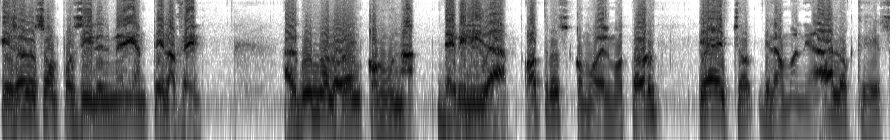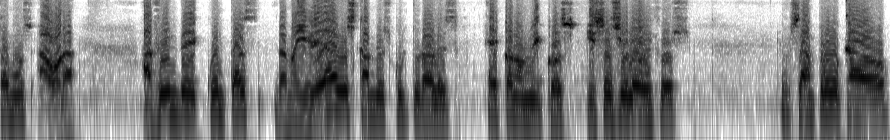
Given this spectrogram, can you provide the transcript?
que solo son posibles mediante la fe. Algunos lo ven como una debilidad, otros como el motor que ha hecho de la humanidad lo que somos ahora. A fin de cuentas, la mayoría de los cambios culturales, económicos y sociológicos los han provocado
